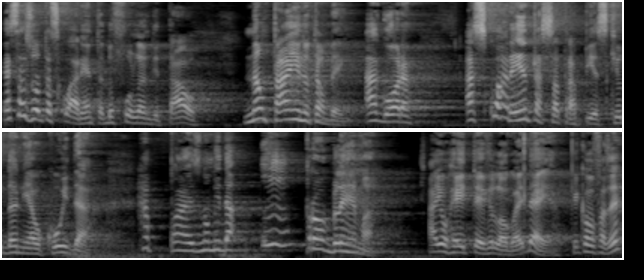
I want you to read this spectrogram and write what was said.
Essas outras 40 do fulano de tal não tá indo tão bem. Agora, as 40 satrapias que o Daniel cuida, rapaz, não me dá um problema. Aí o rei teve logo a ideia. O que, que eu vou fazer?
